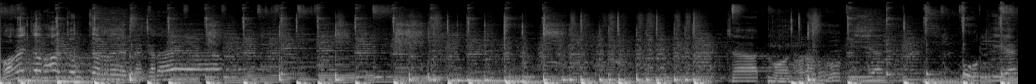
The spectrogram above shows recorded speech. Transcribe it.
ขอให้เจ้าพ่อจงเจริญนะครับชาติก่อนเราเพียงผู้เคียง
